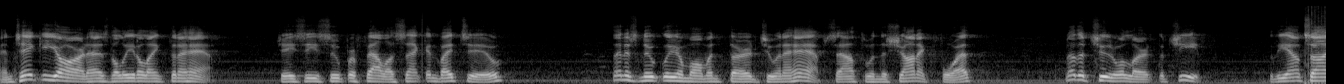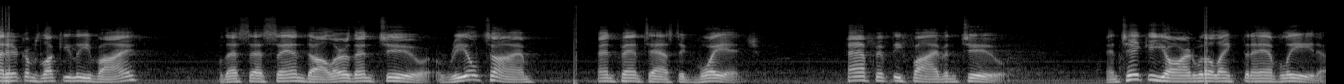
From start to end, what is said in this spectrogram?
And Take a Yard has the lead a length and a half. JC Super Fella second by two. Then it's Nuclear Moment third, two and a half. Southwind the Shonick fourth. Another two to alert the Chief. To the outside, here comes Lucky Levi with SS Sandollar. Then two, Real Time and Fantastic Voyage. Half 55 and two. And Take a Yard with a length and a half lead.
